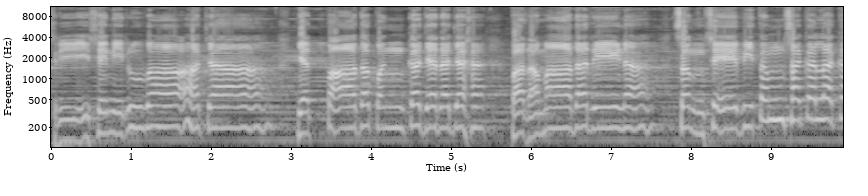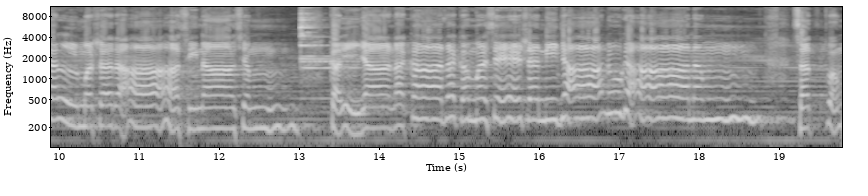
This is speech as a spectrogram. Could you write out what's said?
श्रीशनिरुवाच यत्पादपङ्कजरजः परमादरेण संसेवितं सकलकल्मषराशिनाशं कल्याणकारकमशेषनिजानुगानम् సత్వం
